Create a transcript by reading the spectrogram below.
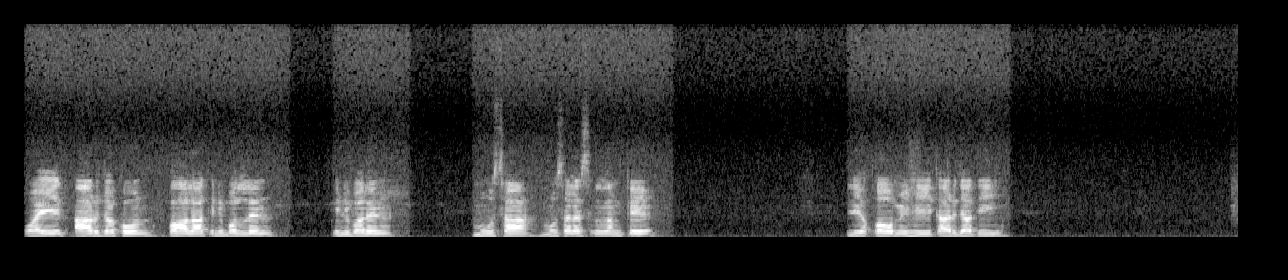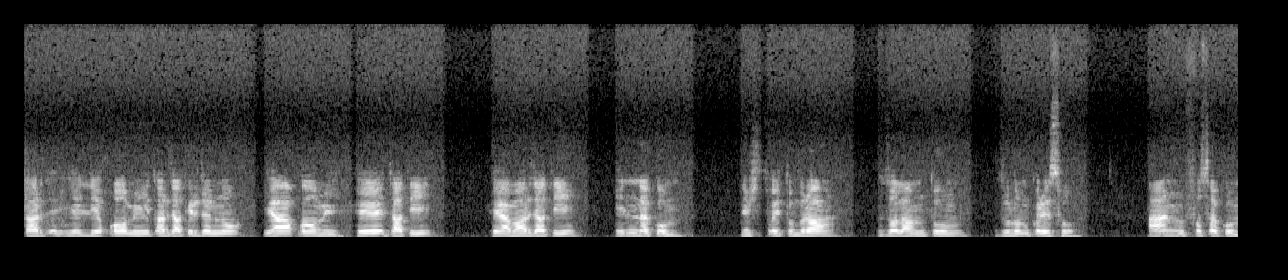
ওয়াইদ, আর যখন কলা তিনি বললেন, তিনি বলেন, মুসা মুসা আলাহ সাল্লামকে লিকৌমিহি তার জাতি, তার লিকৌমিহি তার জাতির জন্য, ইয়া কৌমি হে জাতি, হে আমার জাতি, ইন্নাকুম, নিশ্চয় তোমরা জলামতুম, জুলুম করেছ আন ফুসাকুম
